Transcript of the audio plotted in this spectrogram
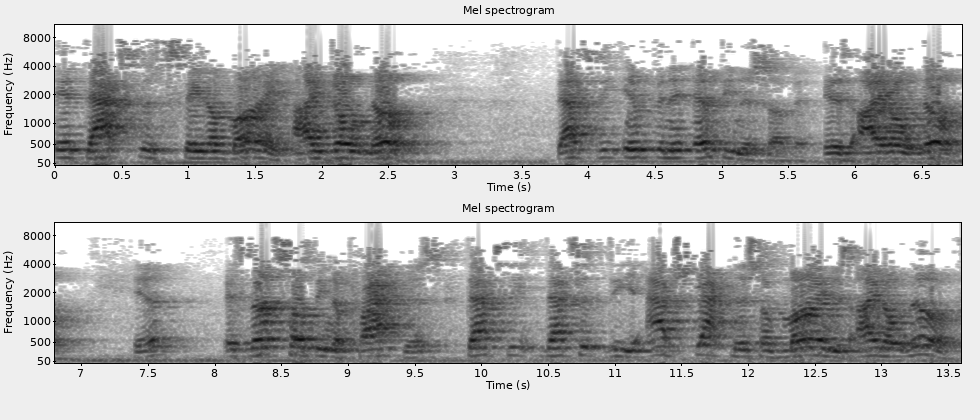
It, that's the state of mind. I don't know. That's the infinite emptiness of it, is I don't know. Yeah? It's not something to practice. That's the, that's the abstractness of mind is I don't know.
